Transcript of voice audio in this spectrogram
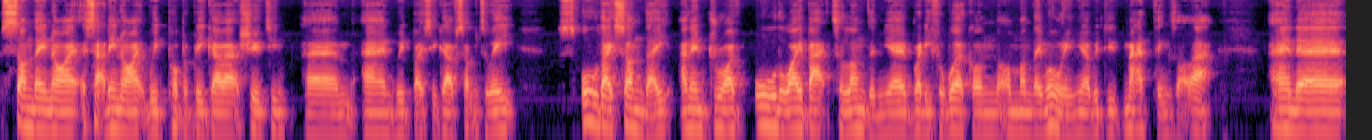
Sunday night, Saturday night, we'd probably go out shooting um, and we'd basically go have something to eat all day Sunday and then drive all the way back to London, yeah, ready for work on, on Monday morning. Yeah, we do mad things like that. And uh,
